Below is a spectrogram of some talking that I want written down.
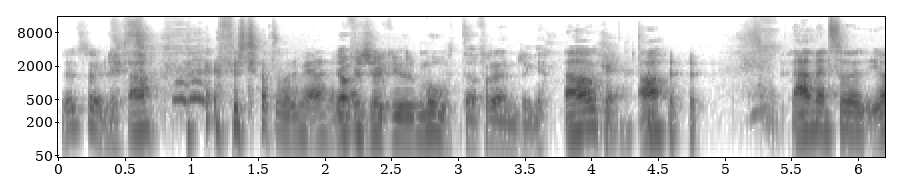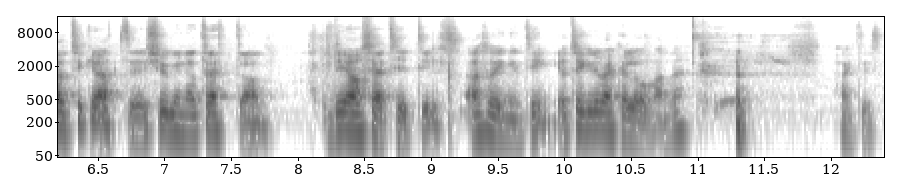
det är trevligt. Ja, jag förstår inte vad du menar nu. Jag försöker mota förändringen. Ja, okej. Ja. Nej, men så jag tycker att eh, 2013, det jag har sett hittills, alltså ingenting. Jag tycker det verkar lovande. Faktiskt.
